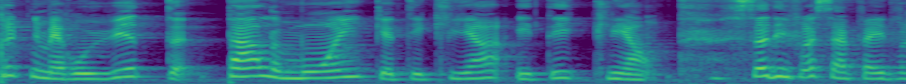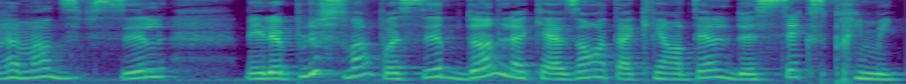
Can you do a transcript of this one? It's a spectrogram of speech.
Truc numéro 8, parle moins que tes clients et tes clientes. Ça, des fois, ça peut être vraiment difficile, mais le plus souvent possible, donne l'occasion à ta clientèle de s'exprimer.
